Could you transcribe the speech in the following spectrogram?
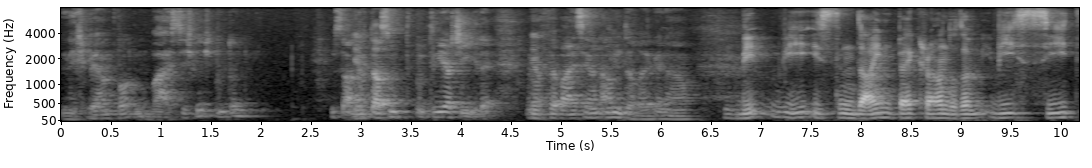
nicht beantworten, weiß ich nicht und dann sage ja. ich das und, und reagiere. Und ja. verweise an andere, genau. Wie, wie ist denn dein Background oder wie sieht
